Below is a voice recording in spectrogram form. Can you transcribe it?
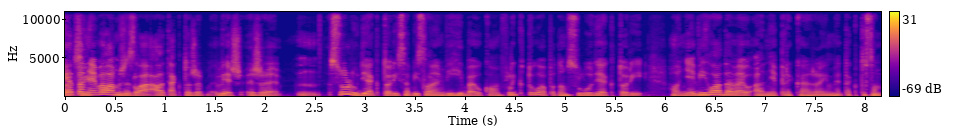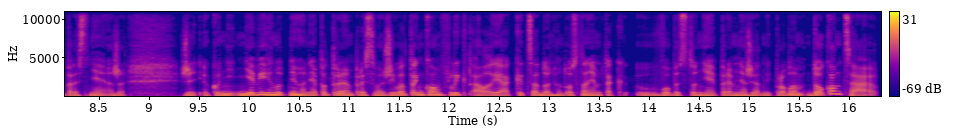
Ja to nevolám, že zlá, ale takto, že vieš, že sú ľudia, ktorí sa vyslovene vyhýbajú konfliktu a potom sú ľudia, ktorí ho nevyhľadávajú a neprekážajú im. Tak to som presne ja, že, že ako nevyhnutne ho nepotrebujem pre svoj život ten konflikt, ale ja keď sa do ňoho dostanem, tak vôbec to nie je pre mňa žiadny problém. Dokonca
